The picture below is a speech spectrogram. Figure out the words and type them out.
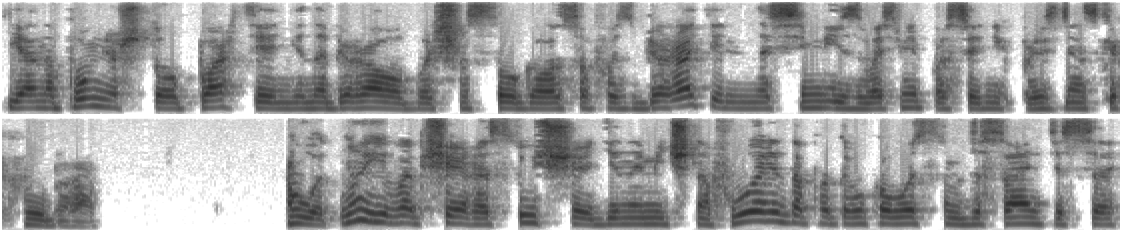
я напомню, что партия не набирала большинство голосов избирателей на 7 из 8 последних президентских выборов. Вот. Ну и вообще растущая динамично Флорида под руководством Десантиса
